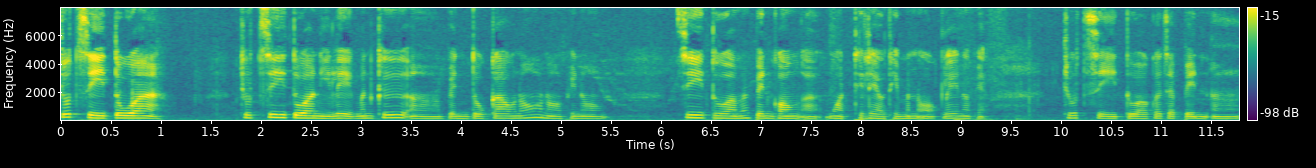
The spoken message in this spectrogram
จุดสี่ตัว จุดสี่ตัวนี่เลขมันคืออ่าเป็นตัวเก่าเนาะเนาะพี่น้องสี่ตัวมันเป็นของอ่าหมดที่แล้วที่มันออกเลยเนาะพี่จุดสี่ตัวก็จะเป็นอ่า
